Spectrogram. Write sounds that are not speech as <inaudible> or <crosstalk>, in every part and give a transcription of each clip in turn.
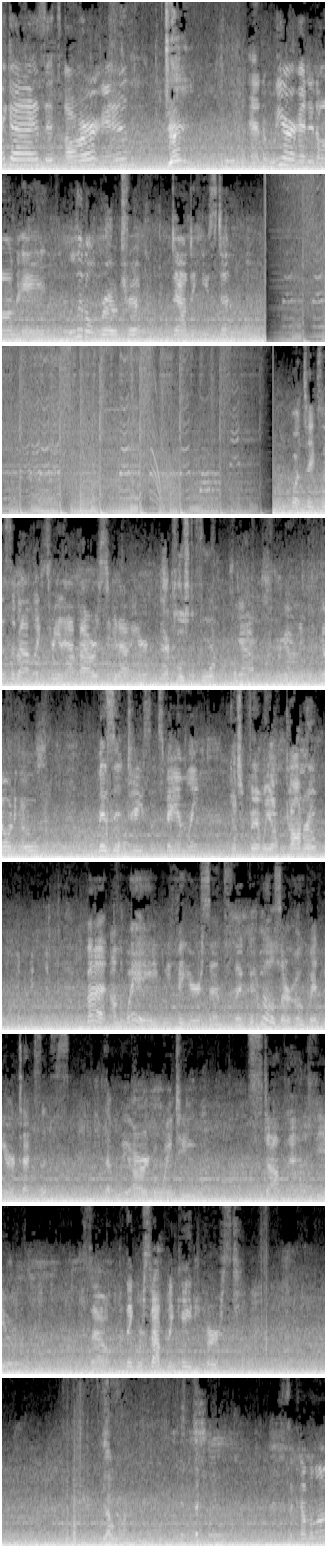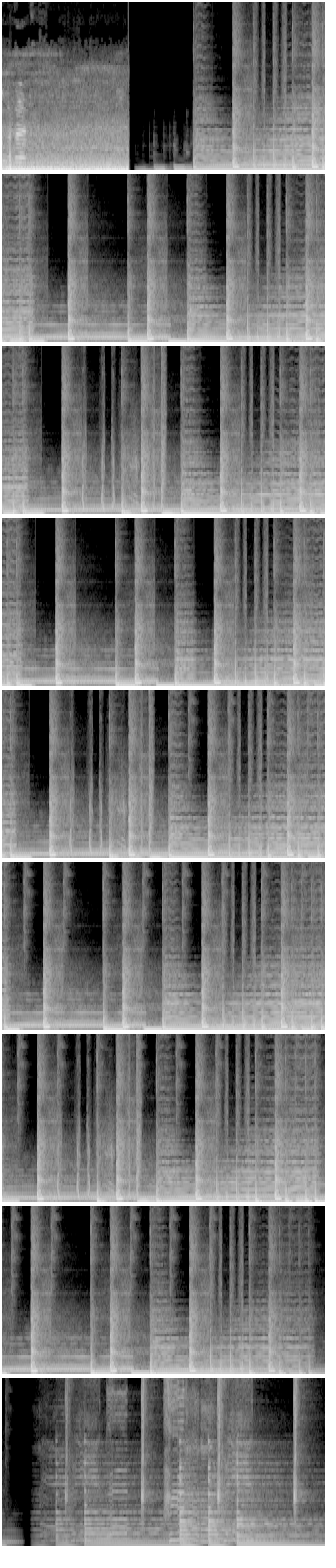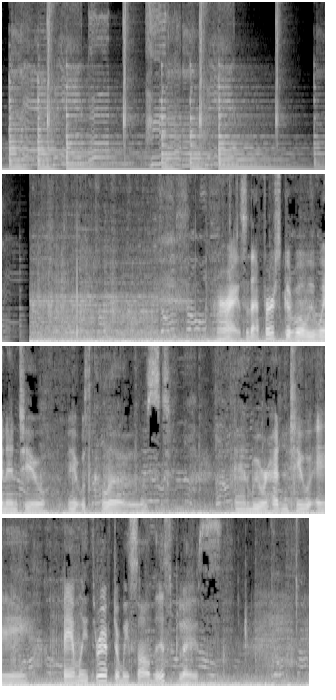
Hi guys, it's R and Jay. and we are headed on a little road trip down to Houston. What takes us about like three and a half hours to get out here? Yeah, close to four. Yeah, we're going to going to go visit Jason's family. Got some family out in Conroe. <laughs> But on the way, figure since the Goodwills are open here in Texas, that we are going to stop at a few. So I think we're stopping in Katy first. Yeah, we are. So that first Goodwill we went into, it was closed. And we were heading to a family thrift and we saw this place.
